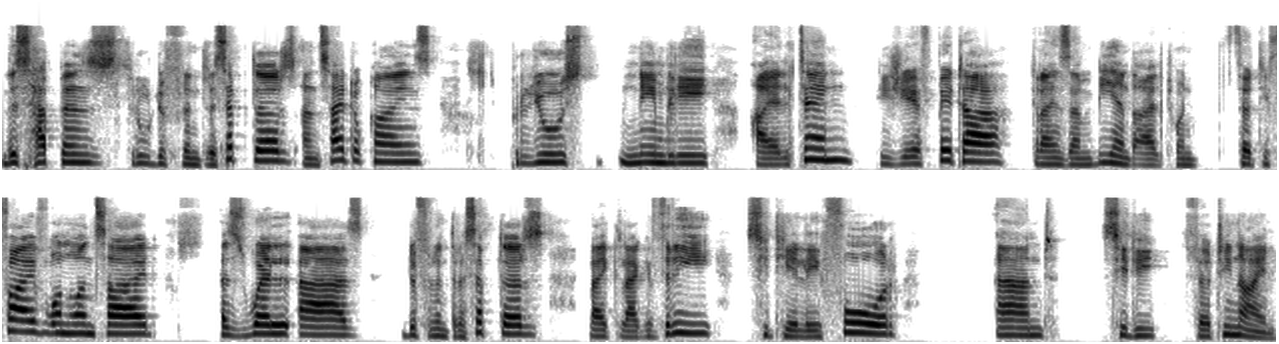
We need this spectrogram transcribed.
This happens through different receptors and cytokines produced, namely IL-10, TGF-beta, granzyme B, and IL-35 on one side, as well as different receptors like LAG3, CTLA4, and CD39.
